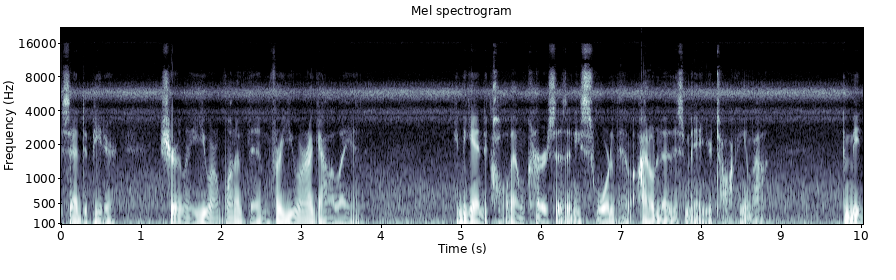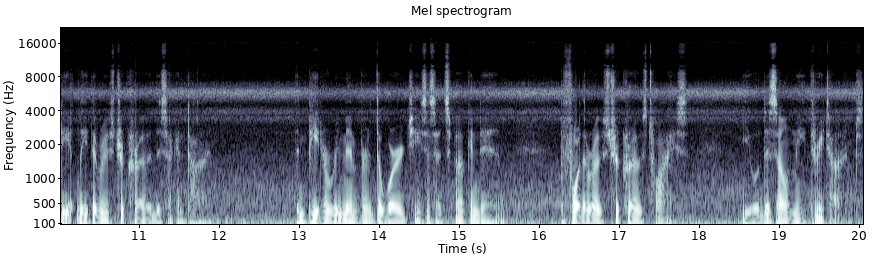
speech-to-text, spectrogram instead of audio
said to Peter, Surely you are one of them, for you are a Galilean. He began to call down curses, and he swore to them, I don't know this man you're talking about. Immediately the rooster crowed the second time. Then Peter remembered the word Jesus had spoken to him Before the rooster crows twice, you will disown me three times.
